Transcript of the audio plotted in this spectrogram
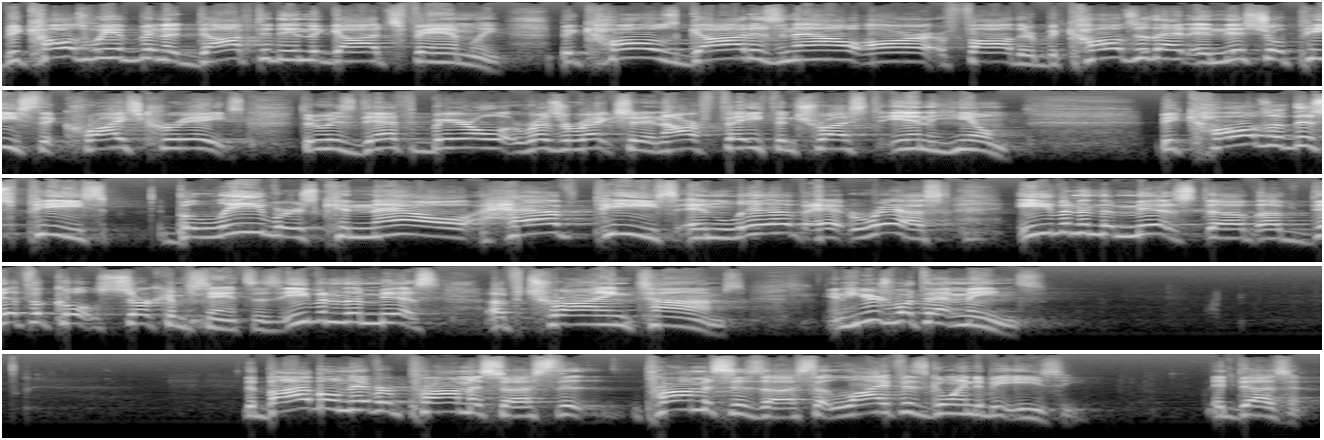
because we have been adopted into God's family, because God is now our Father, because of that initial peace that Christ creates through his death, burial, resurrection, and our faith and trust in him, because of this peace, believers can now have peace and live at rest, even in the midst of, of difficult circumstances, even in the midst of trying times. And here's what that means. The Bible never promise us that, promises us that life is going to be easy. It doesn't.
